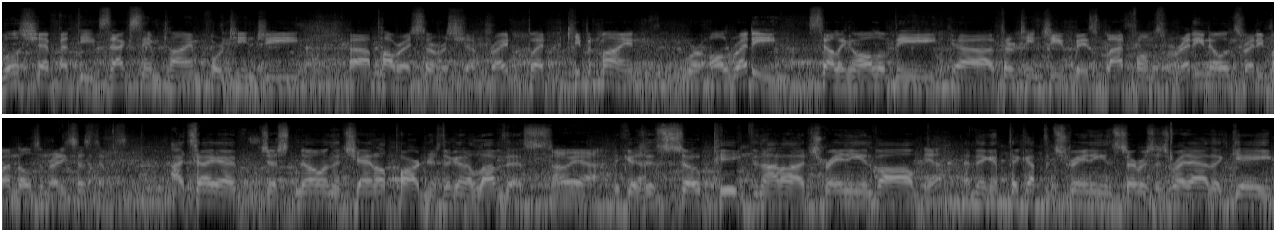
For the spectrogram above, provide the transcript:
will ship at the exact same time 14G uh, PowerEdge service ship, right? But keep in mind, we're already selling all of the uh, 13G based platforms for Ready Nodes, Ready Bundles, and Ready Systems. I tell you, just knowing the channel partners, they're going to love this. Oh, yeah. Because it's so peaked, not a lot of training involved, Yeah. and they can pick up the training and services right out of the gate.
